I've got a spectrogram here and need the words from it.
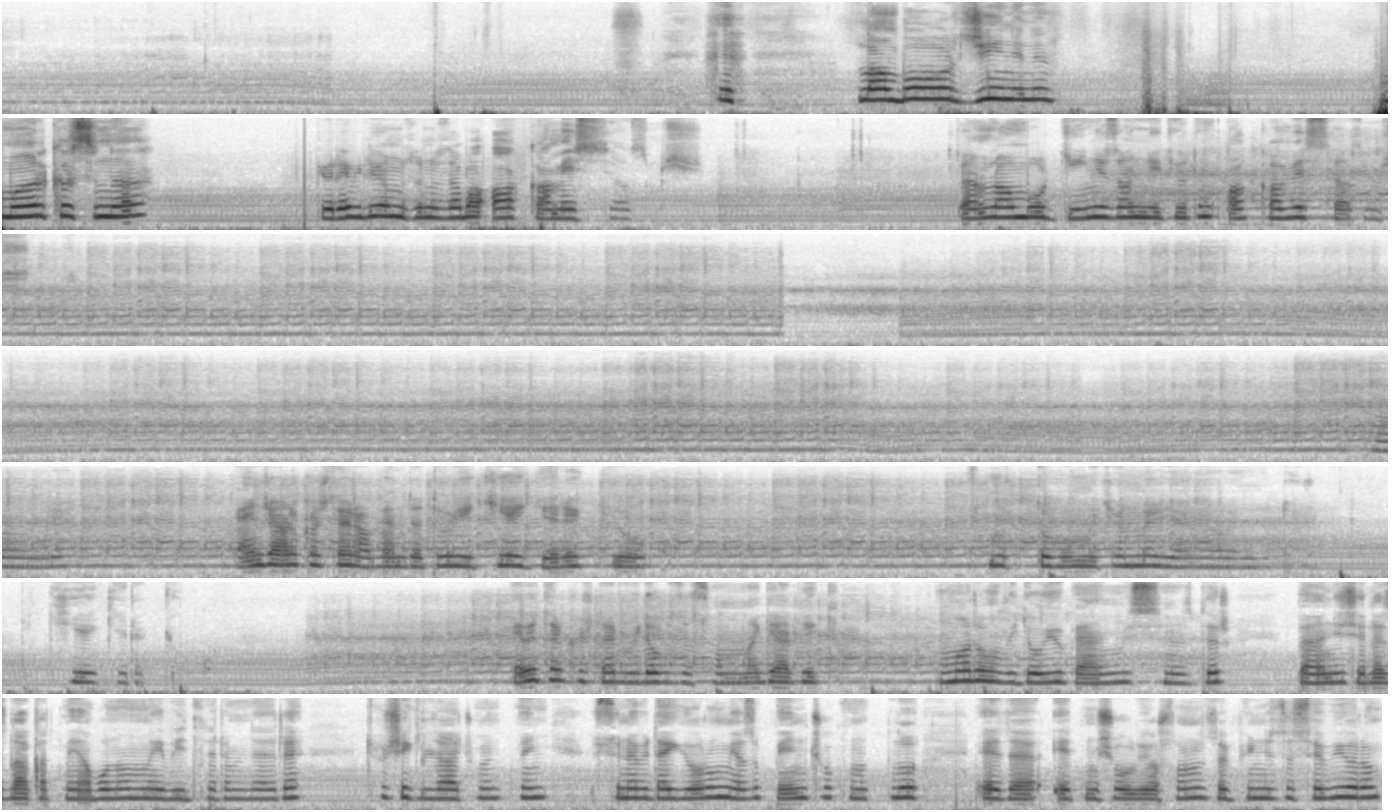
Lamborghini'nin markasına Görebiliyor musunuz ama Akkames yazmış. Ben Lamborghini zannediyordum. Akkames yazmış. Böyle. Bence arkadaşlar Avendator 2'ye gerek yok. Mutlu bu mükemmel yani Avendator. 2'ye gerek yok. Evet arkadaşlar videomuzun sonuna geldik. Umarım videoyu beğenmişsinizdir. Beğendiyseniz like atmayı, abone olmayı, bildirimleri tüm şekilde açmayı unutmayın. Üstüne bir de yorum yazıp beni çok mutlu ede, etmiş oluyorsunuz. Hepinizi seviyorum.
